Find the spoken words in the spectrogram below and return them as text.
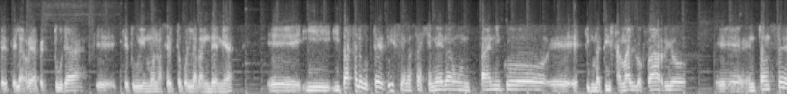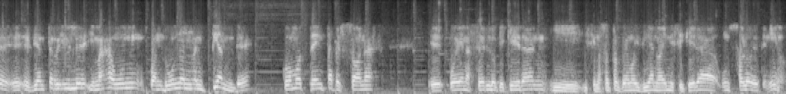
desde la reapertura que, que tuvimos, ¿no es cierto?, por la pandemia. Eh, y, pasa lo que ustedes dicen, o sea, genera un pánico, eh, estigmatiza mal los barrios, eh, entonces es bien terrible y más aún cuando uno no entiende cómo 30 personas pueden hacer lo que quieran y, si nosotros vemos hoy día no hay ni siquiera un solo detenido.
